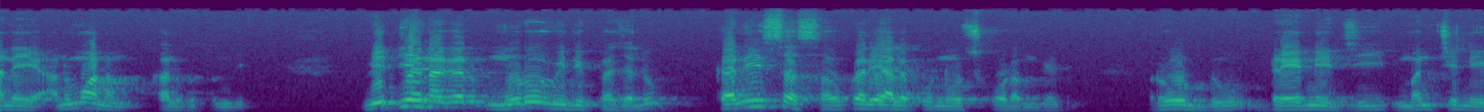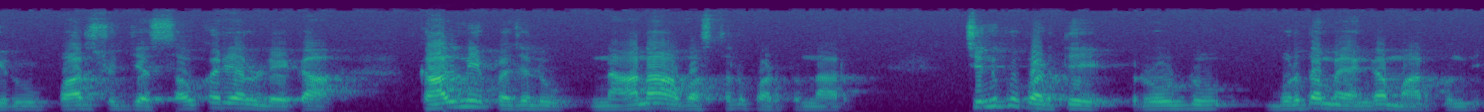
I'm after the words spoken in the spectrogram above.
అనే అనుమానం కలుగుతుంది. విద్యానగర్ మూడో వీధి ప్రజలు కనీస సౌకర్యాలకు నోచుకోవడం లేదు. రోడ్డు డ్రైనేజీ మంచినీరు పారిశుద్ధ్య సౌకర్యాలు లేక కాలనీ ప్రజలు నానా అవస్థలు పడుతున్నారు. చినుకు పడితే రోడ్డు బురదమయంగా మారుతుంది.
